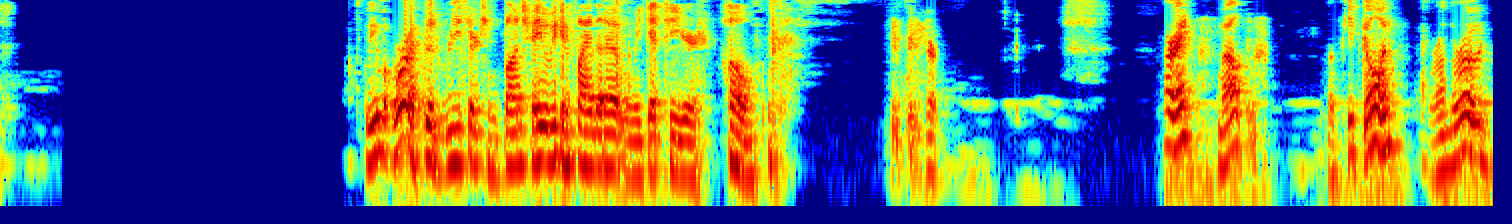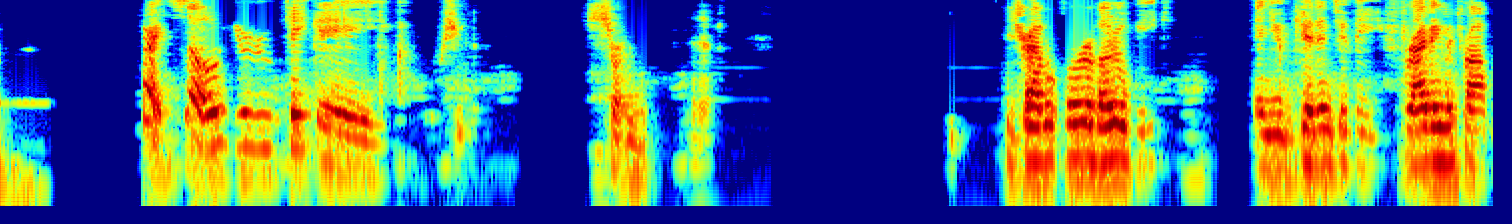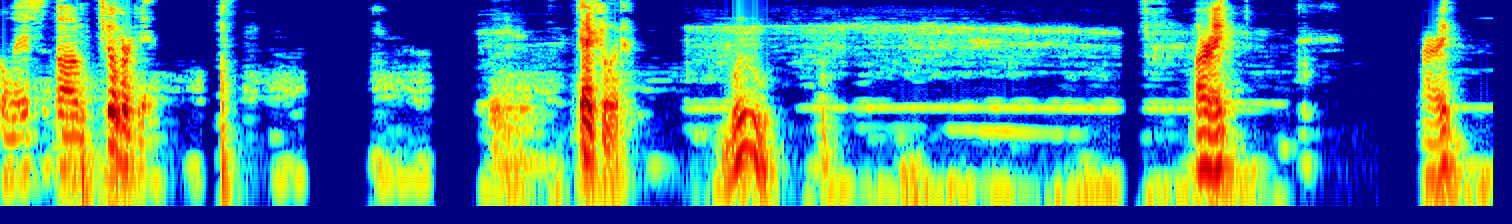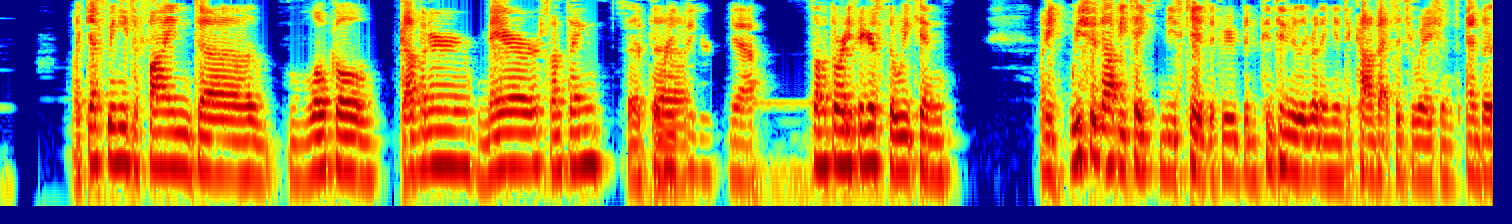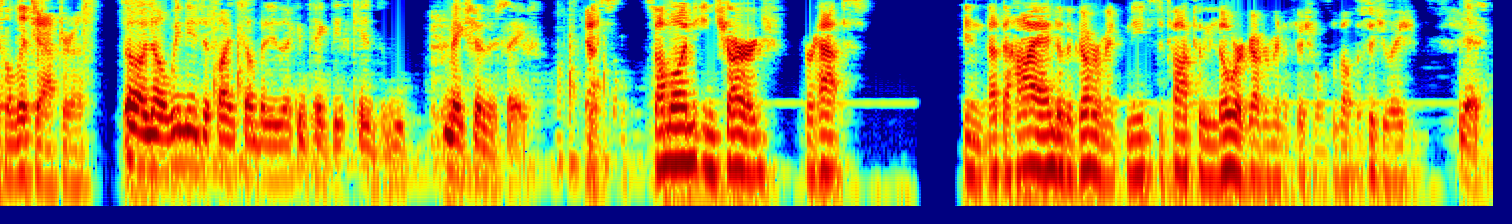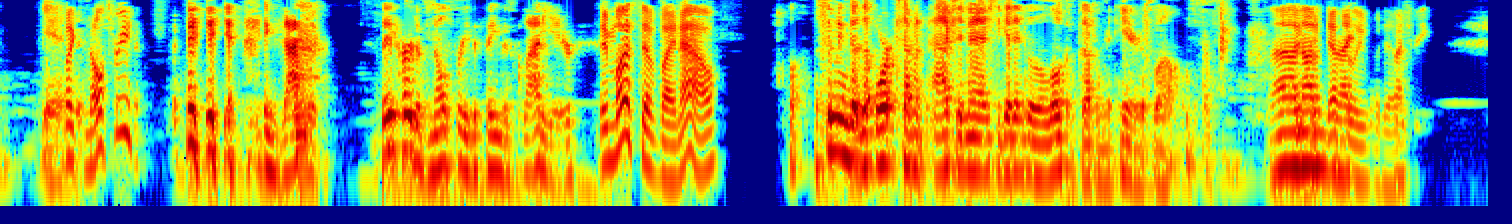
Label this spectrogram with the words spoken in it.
We, we're a good researching bunch. Maybe we can find that out when we get to your home. All right. Well, let's keep going. We're on the road. All right, so you take a shoot, shorten that. You travel for about a week, and you get into the thriving metropolis of Tilverton. Excellent. Woo. All right. All right. I guess we need to find uh, local governor, mayor, something that Authority uh. Yeah. some authority figures, so we can. I mean, we should not be taking these kids if we've been continually running into combat situations and there's a lich after us. Oh no, we need to find somebody that can take these kids and make sure they're safe. Yes. Someone in charge, perhaps in at the high end of the government, needs to talk to the lower government officials about the situation. Yes. Yeah. Like Nulfree? exactly. They've heard of Nulfree, the famous gladiator. They must have by now. Assuming that the orcs haven't actually managed to get into the local government here as well. Uh, not in definitely would have.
